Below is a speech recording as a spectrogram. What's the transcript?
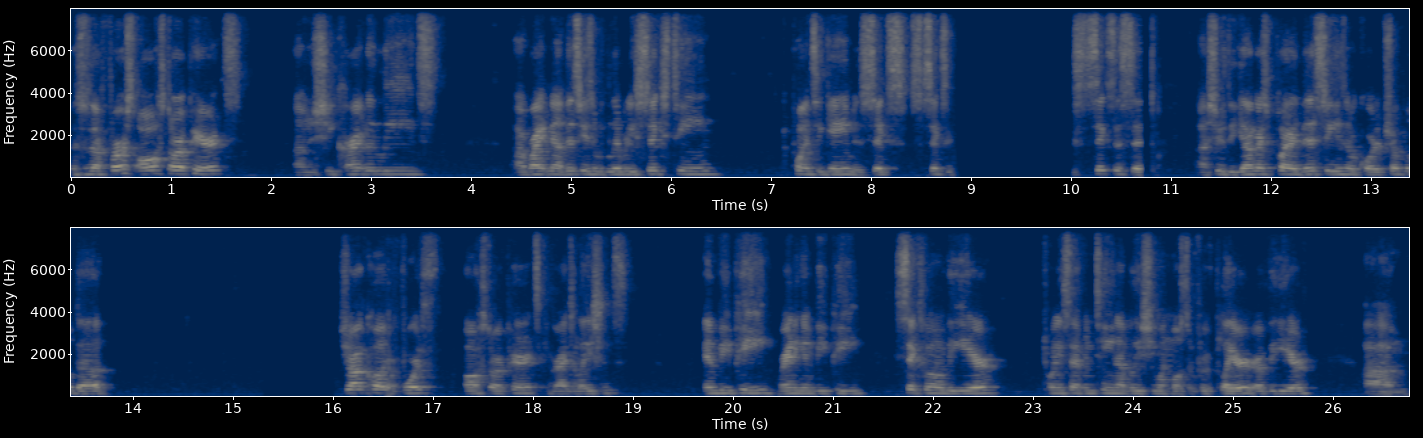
This is her first All Star appearance. Um, she currently leads uh, right now this season with Liberty 16 points a game and six six six assists. Uh, she was the youngest player this season, recorded triple dub. Jonquel, her fourth All Star appearance. Congratulations. MVP, reigning MVP, sixth one of the year, 2017. I believe she won Most Improved Player of the Year. Um,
